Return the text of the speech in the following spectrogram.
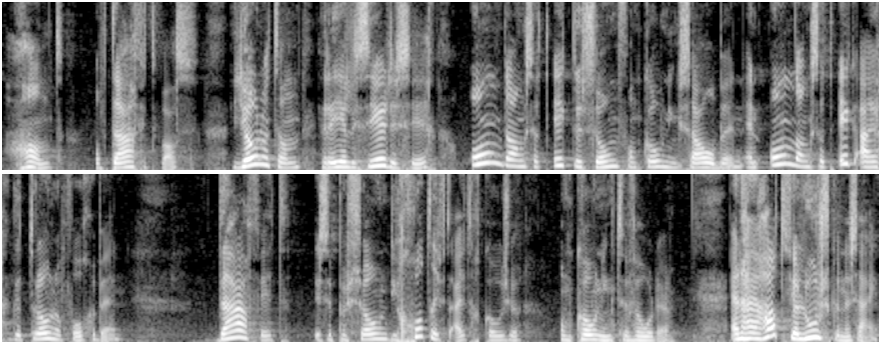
hand op David was. Jonathan realiseerde zich ondanks dat ik de zoon van koning Saul ben en ondanks dat ik eigenlijk de troonopvolger ben, David is de persoon die God heeft uitgekozen om koning te worden. En hij had jaloers kunnen zijn.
